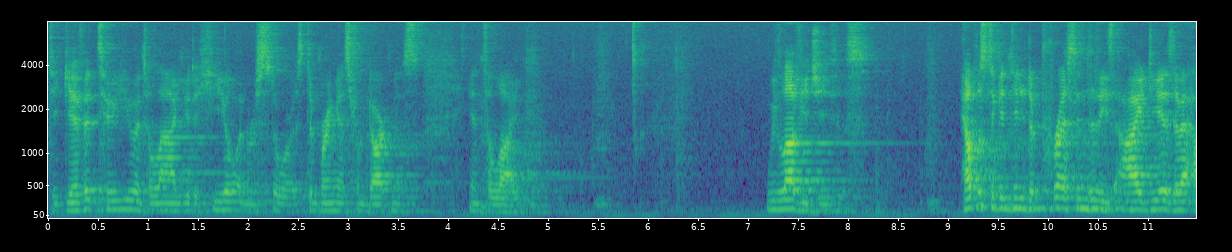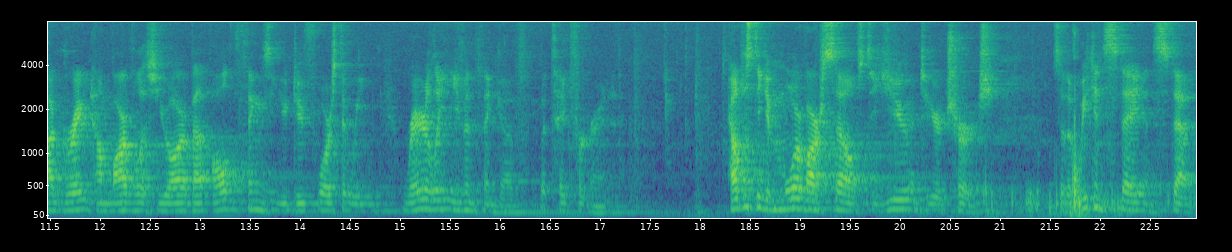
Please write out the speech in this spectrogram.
to give it to you, and to allow you to heal and restore us, to bring us from darkness into light. We love you, Jesus. Help us to continue to press into these ideas about how great and how marvelous you are, about all the things that you do for us that we rarely even think of, but take for granted. Help us to give more of ourselves to you and to your church so that we can stay in step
